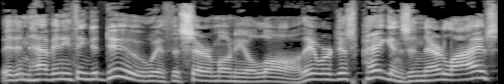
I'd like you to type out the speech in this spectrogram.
they didn't have anything to do with the ceremonial law. They were just pagans in their lives.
